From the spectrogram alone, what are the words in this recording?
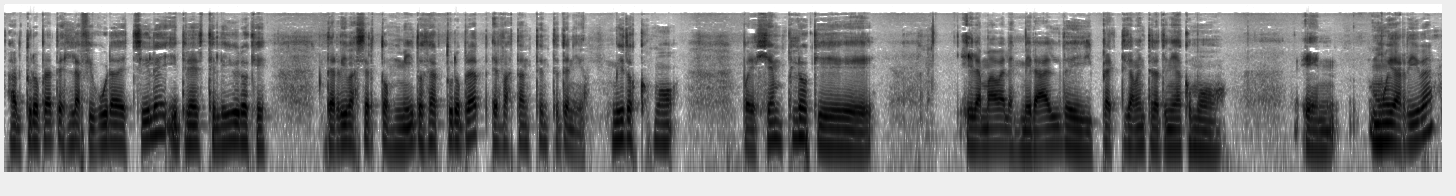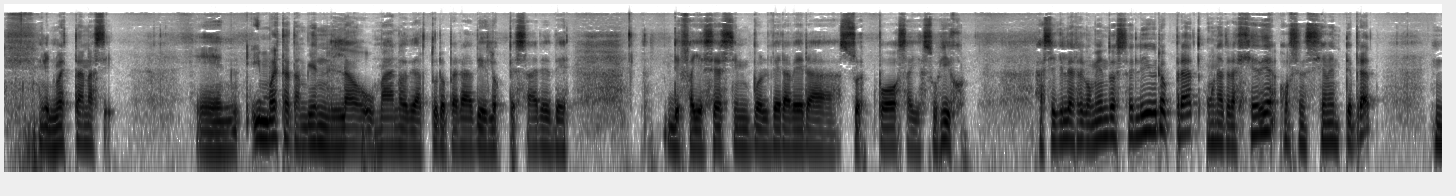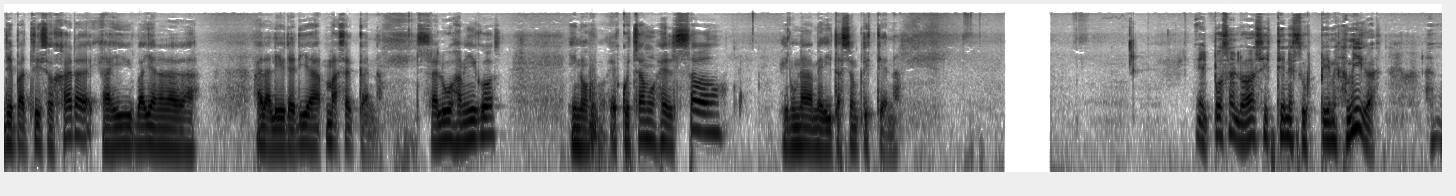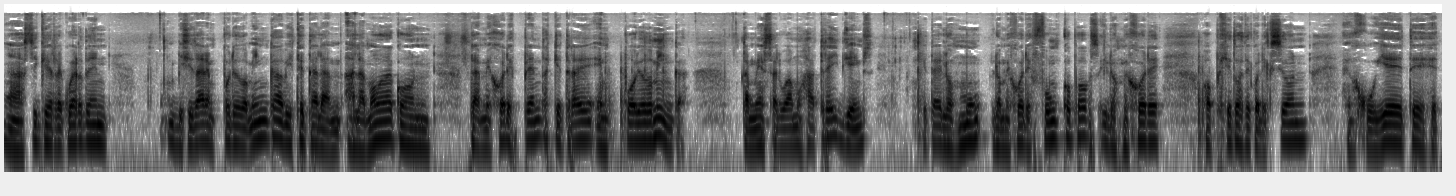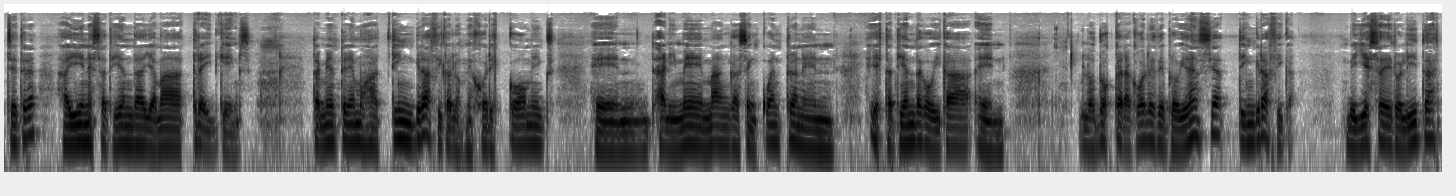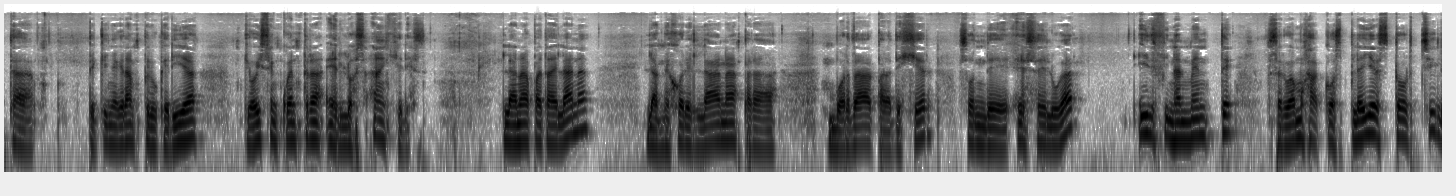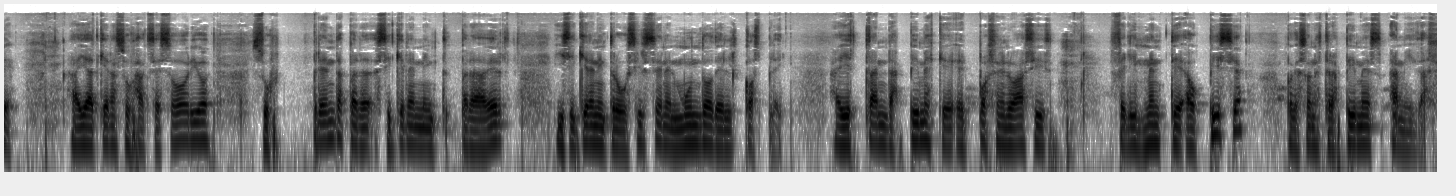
Arturo Prat es la figura de Chile y tener este libro que derriba ciertos mitos de Arturo Prat es bastante entretenido. Mitos como, por ejemplo, que él amaba la esmeralda y prácticamente la tenía como en, muy arriba y no es tan así. y muestra también el lado humano de Arturo Prat y los pesares de, de fallecer sin volver a ver a su esposa y a sus hijos. Así que les recomiendo ese libro, Prat, una tragedia o sencillamente Prat, de Patricio Jara. Ahí vayan a la, a la librería más cercana. Saludos amigos y nos escuchamos el sábado en una meditación cristiana. El Pozo en los Oasis tiene sus pymes amigas, así que recuerden visitar Emporio Dominga, vístete a la, a la moda con las mejores prendas que trae Emporio Dominga. También saludamos a Trade Games, que trae los, los mejores Funko Pops y los mejores objetos de colección, en juguetes, etcétera, ahí en esa tienda llamada Trade Games. También tenemos a Team Gráfica, los mejores cómics, en anime, manga, se encuentran en esta tienda ubicada en los dos caracoles de Providencia, Team Gráfica. Belleza de Lolita, esta pequeña gran peluquería que hoy se encuentra en Los Ángeles. Lana Pata de Lana, las mejores lanas para bordar, para tejer, son de ese lugar. Y finalmente saludamos a Cosplayer Store Chile. Ahí adquieran sus accesorios, sus prendas para si quieren para ver y si quieren introducirse en el mundo del cosplay. Ahí están las pymes que el Post en el Oasis felizmente auspicia, porque son nuestras pymes amigas.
